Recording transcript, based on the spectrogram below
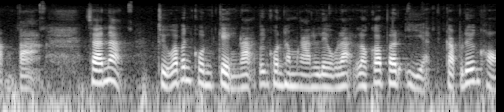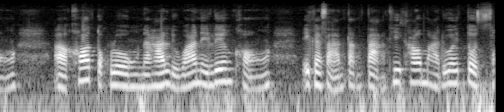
ต่างๆ ฉะนั้นอะถือว่าเป็นคนเก่งละ เป็นคนทำงานเร็วละ แล้วก็ละเอียดกับเรื่องของอข้อตกลงนะคะ หรือว่าในเรื่องของเอกสารต่างๆ ที่เข้ามาด้วยตรวจส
